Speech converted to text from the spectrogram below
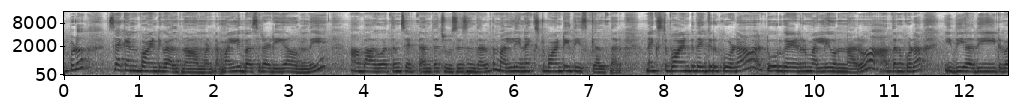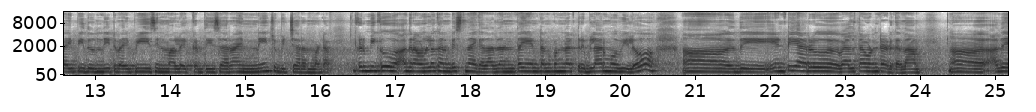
ఇప్పుడు సెకండ్ పాయింట్కి వెళ్తున్నాం అనమాట మళ్ళీ బస్సు రెడీగా ఉంది. ఆ భాగవతం సెట్ అంతా చూసేసిన తర్వాత మళ్ళీ నెక్స్ట్ పాయింట్కి తీసుకెళ్తున్నారు. నెక్స్ట్ పాయింట్ దగ్గర కూడా టూర్ గైడర్ మళ్ళీ ఉన్నారు. అతను కూడా ఇది అది ఇటువైపు ఇది ఉంది ఇటువైపు ఈ సినిమాలో ఎక్కడ తీసారో అన్నీ చూపించారనమాట ఇక్కడ మీకు ఆ గ్రౌండ్లో కనిపిస్తున్నాయి కదా అదంతా ఏంటనుకుంటున్నారు? ట్రిబుల్ ఆర్ మూవీలో ఇది ఎన్టీఆర్ వెళ్తూ ఉంటాడు కదా. అదే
